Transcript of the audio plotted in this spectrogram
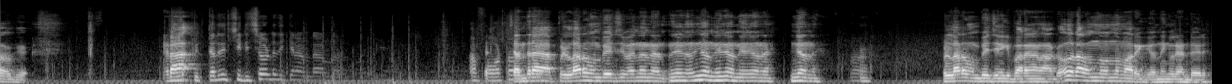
നമുക്ക് എടാ ചിരിച്ചോണ്ട് ചന്ദ്ര പിള്ളേരുടെ മുമ്പേ വെച്ച്. പിള്ളേരുടെ മുമ്പ് വെച്ച് എനിക്ക് പറയാൻ ഓടാ ഒന്ന് ഒന്ന് മാറിക്കോ നിങ്ങൾ രണ്ടുപേരും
